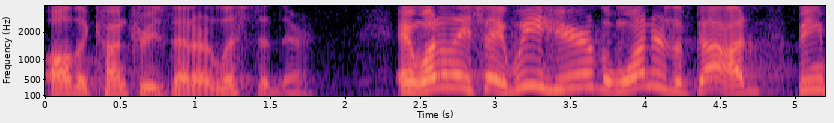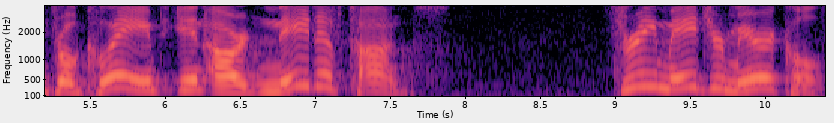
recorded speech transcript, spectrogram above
all the countries that are listed there. And what do they say? We hear the wonders of God being proclaimed in our native tongues. Three major miracles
